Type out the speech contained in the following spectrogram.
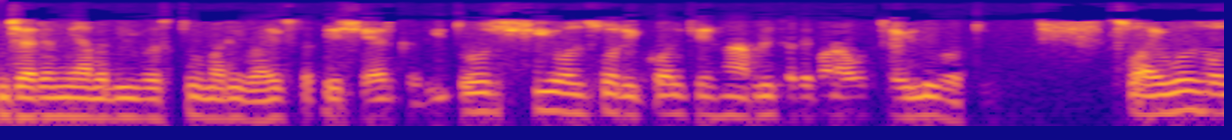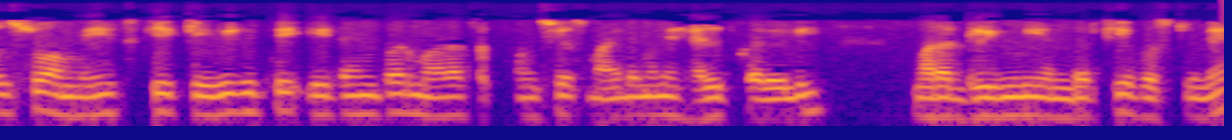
જ્યારે મેં આ બધી વસ્તુ મારી વાઇફ સાથે શેર કરી, તો શી ઓલ્સો રિકોલ કે હા, આપણી સાથે પણ આવું થયેલું હતું. So I was also amaze કે કેવી રીતે એ ટાઈમ પર મારા સબકોન્શિયસ માઇન્ડે મને હેલ્પ કરેલી મારા ડ્રીમની અંદરથી વસ્તુને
